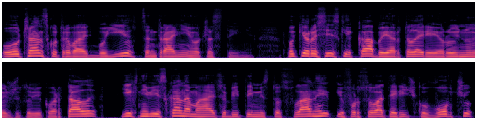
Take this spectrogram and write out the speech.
У Очанську тривають бої в центральній його частині. Поки російські каби і артилерія руйнують житлові квартали, їхні війська намагаються обійти місто з флангів і форсувати річку Вовчу,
